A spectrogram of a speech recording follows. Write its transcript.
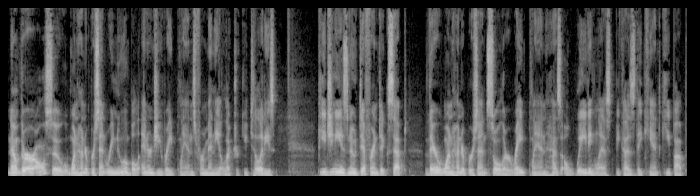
Now, there are also 100% renewable energy rate plans for many electric utilities. PG&E is no different except their 100% solar rate plan has a waiting list because they can't keep up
